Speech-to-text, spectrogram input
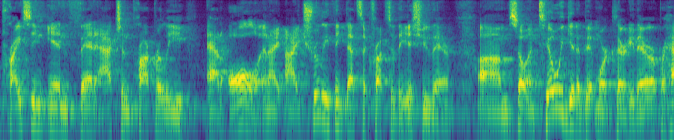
pricing in Fed action properly at all. And I, I, truly think that's the crux of the issue there. Um, so until we get a bit more clarity there, or perhaps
